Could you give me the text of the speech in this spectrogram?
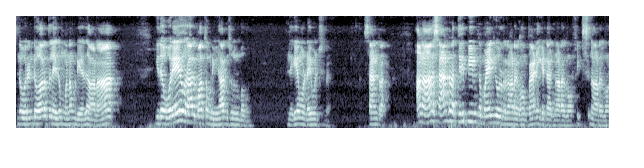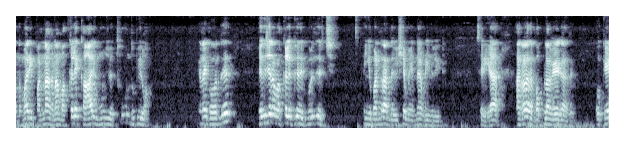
இந்த ஒரு ரெண்டு வாரத்தில் எதுவும் பண்ண முடியாது. ஆனால் இதை ஒரே ஒரு ஆள் மாற்ற முடியும். யாருன்னு சொல்லுங்க பாப்போம். இந்த கேமோட டைமென்ஷனை சாண்ட்ரா. ஆனால் சாண்ட்ரா திருப்பியும் இந்த மயங்கி விழுற நாடகம் பேனிக் அட்டாக் நாடகம் ஃபிக்ஸ் நாடகம் அந்த மாதிரி பண்ணாங்கன்னா மக்களே காரி மூஞ்சில் தூண் துப்பிடுவான் ஏன்னா இப்போ வந்து வெகுஜன மக்களுக்கு இது புரிஞ்சிருச்சு. நீங்கள் பண்ணுற அந்த விஷயம் என்ன அப்படின்னு சொல்லிட்டு. சரியா? அதனால் அதை பப்லாம் வேகாது. ஓகே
